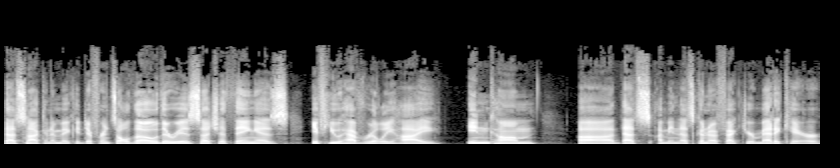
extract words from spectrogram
that's not going to make a difference. Although there is such a thing as if you have really high income, uh, that's, I mean, that's going to affect your Medicare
